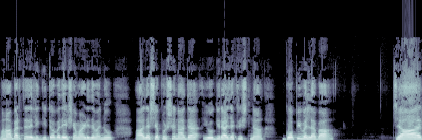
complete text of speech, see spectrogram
ಮಹಾಭಾರತದಲ್ಲಿ ಗೀತೋಪದೇಶ ಮಾಡಿದವನು ಆದರ್ಶ ಪುರುಷನಾದ ಯೋಗಿರಾಜ ಕೃಷ್ಣ, ಗೋಪಿವಲ್ಲಭ ಜಾರ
